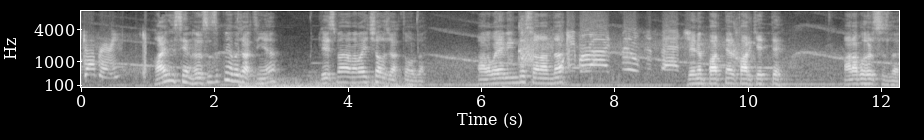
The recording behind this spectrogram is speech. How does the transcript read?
Strawberry. Hayırlısı sen hırsızlık mı yapacaktın ya? Resmen arabayı çalacaktı orada. Arabaya bindi son anda benim partner fark etti. Araba hırsızlığı.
